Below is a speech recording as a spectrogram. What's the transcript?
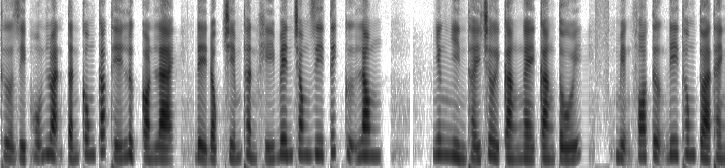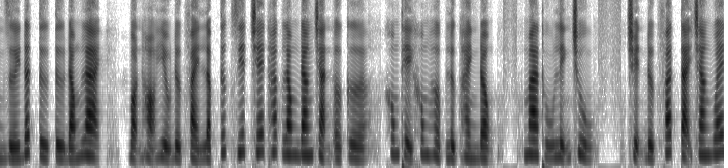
thừa dịp hỗn loạn tấn công các thế lực còn lại, để độc chiếm thần khí bên trong di tích cự long. Nhưng nhìn thấy trời càng ngày càng tối, miệng pho tượng đi thông tòa thành dưới đất từ từ đóng lại. Bọn họ hiểu được phải lập tức giết chết Hắc Long đang chặn ở cửa, không thể không hợp lực hành động. Ma thú lĩnh chủ. Chuyện được phát tại trang web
